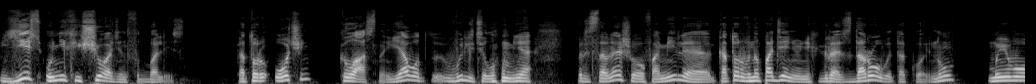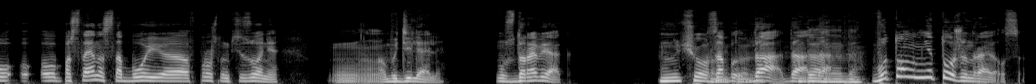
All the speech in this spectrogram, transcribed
есть у них еще один футболист, который очень классный. Я вот вылетел у меня, представляешь, его фамилия, который в нападении у них играет, здоровый такой. Ну, мы его постоянно с тобой э, в прошлом сезоне выделяли. Ну, здоровяк. Ну, черный Забыл. тоже. Да, да, да. да, да. Вот он мне тоже нравился.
